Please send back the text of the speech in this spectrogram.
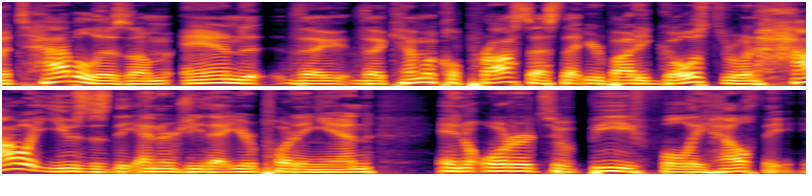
metabolism and the the chemical process that your body goes through and how it uses the energy that you're putting in in order to be fully healthy.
